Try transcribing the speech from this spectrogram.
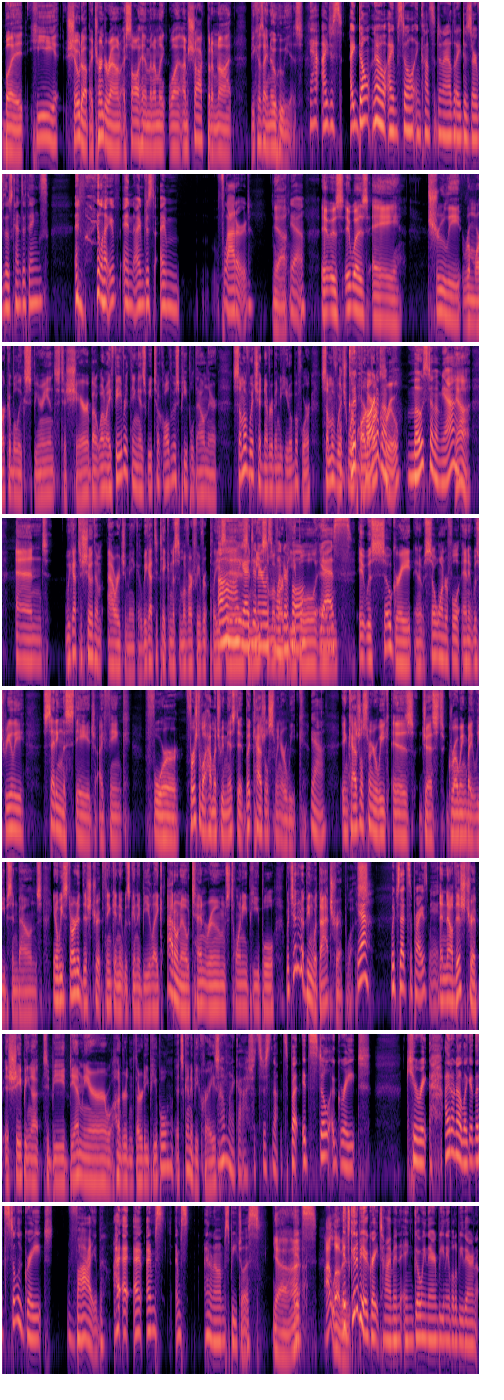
but he showed up. I turned around, I saw him, and I'm like, well, I'm shocked, but I'm not because I know who he is. yeah i just i don't know i'm still in constant denial that i deserve those kinds of things in my life and i'm just i'm flattered Yeah, yeah it was it was a truly remarkable experience to share. But one of my favorite thing is we took all those people down there, some of which had never been to Hedo before, some of which were part, part of of crew. Most of them, yeah. Yeah, and. We got to show them our Jamaica. We got to take them to some of our favorite oh, places. Oh yeah, and dinner meet was some of wonderful. our people. And yes. it was so great and it was so wonderful and it was really setting the stage i think for first of all how much we missed it but casual swinger week Yeah. and casual swinger week is just growing by leaps and bounds you know we started this trip thinking it was going to be like i don't know 10 rooms 20 people which ended up being what that trip was Yeah. Which that surprised me. and now this trip is shaping up to be damn near 130 people it's going to be crazy oh my gosh, it's just nuts. But it's still a great curate. I don't know, like it- that's still a great vibe. I, I, I'm I'm I don't know. I'm speechless. yeah I, it's I love it it's going to be a great time, and and going there and being able to be there in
